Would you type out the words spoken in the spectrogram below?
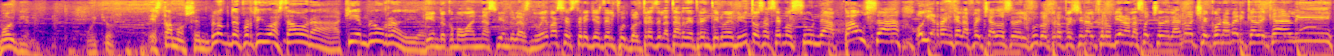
Muy bien. Mucho. Estamos en Blog Deportivo hasta ahora, aquí en Blue Radio. Viendo cómo van naciendo las nuevas estrellas del fútbol. 3 de la tarde, 39 minutos. Hacemos una pausa. Hoy arranca la fecha 12 del fútbol profesional colombiano a las 8 de la noche con América de Cali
